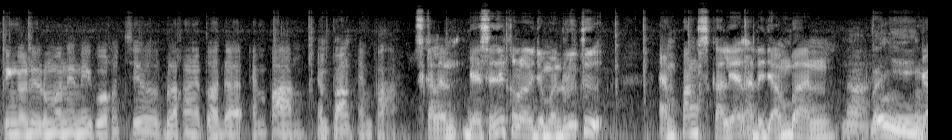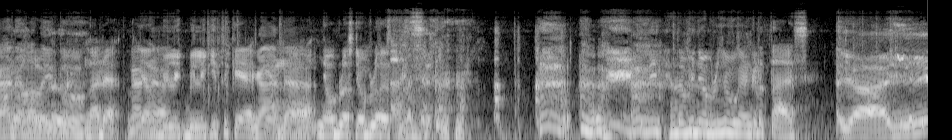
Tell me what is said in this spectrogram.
tinggal di rumah nenek gua kecil belakangnya tuh ada empang empang empang sekalian biasanya kalau zaman dulu tuh empang sekalian ada jamban Nah, anjing. Enggak ada kalau itu. nggak ada Nggak yang bilik-bilik itu kayak, Nggak kayak ada. nyoblos nyoblos Jadi, tapi nyoblosnya bukan kertas Ya anjir.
